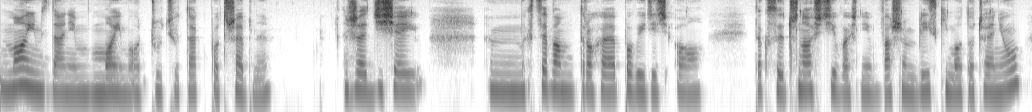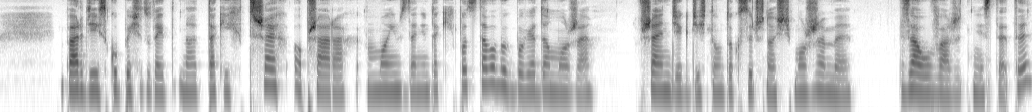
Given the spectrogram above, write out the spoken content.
moim zdaniem, w moim odczuciu, tak potrzebny, że dzisiaj chcę Wam trochę powiedzieć o toksyczności właśnie w Waszym bliskim otoczeniu Bardziej skupię się tutaj na takich trzech obszarach, moim zdaniem takich podstawowych, bo wiadomo, że wszędzie gdzieś tą toksyczność możemy zauważyć, niestety.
